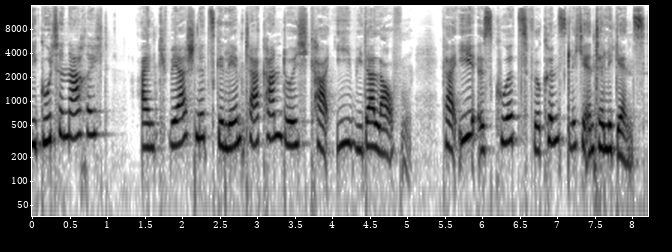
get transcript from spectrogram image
Die gute Nachricht? Ein Querschnittsgelähmter kann durch KI wieder laufen. KI ist kurz für künstliche Intelligenz.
